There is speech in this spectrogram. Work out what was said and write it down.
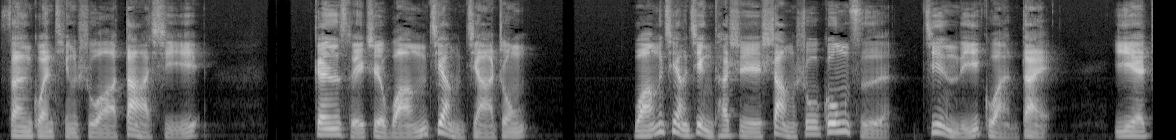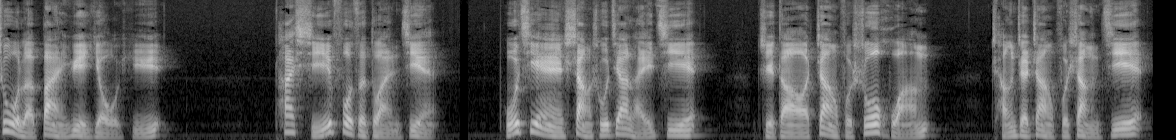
三官听说大喜，跟随至王将家中。王将敬他是尚书公子，尽礼管待，也住了半月有余。他媳妇子短见，不见尚书家来接，只道丈夫说谎，乘着丈夫上街，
